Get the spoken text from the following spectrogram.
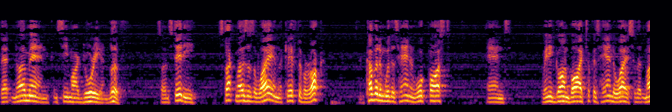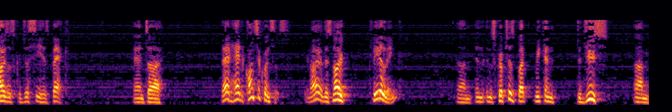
that no man can see my glory and live. So instead he stuck Moses away in the cleft of a rock and covered him with his hand and walked past. And when he'd gone by, took his hand away so that Moses could just see his back. And uh, that had consequences. You know, there's no clear link um, in, in, the scriptures, but we can deduce um,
